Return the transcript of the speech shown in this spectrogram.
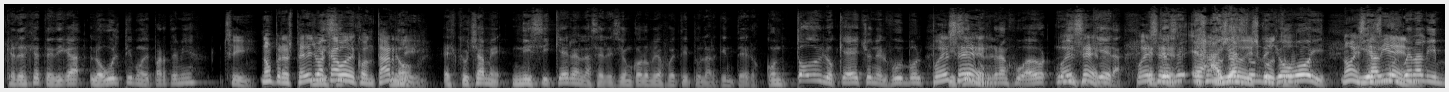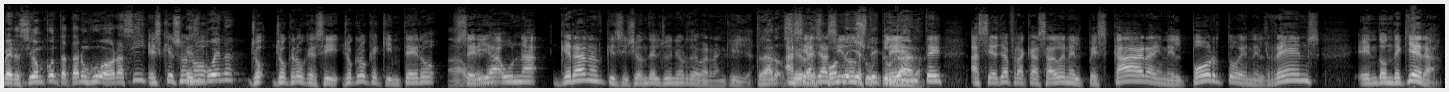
¿Querés que te diga lo último de parte mía? Sí. No, pero espere, yo Ni acabo si- de contarle. No, escúchame, ni siquiera en la selección Colombia fue titular Quintero. Con todo y lo que ha hecho en el fútbol Puede y siendo ser. un gran jugador, Puede ni ser. siquiera. Puede Entonces, ser. No ahí es donde yo voy. No, y está es bien. muy buena la inversión contratar a un jugador así. Es que eso ¿Es no. buena? Yo, yo creo que sí. Yo creo que Quintero Ah, sería una gran adquisición del Junior de Barranquilla. Claro, si así haya responde sido y es suplente, así haya fracasado en el Pescara, en el Porto, en el Rennes, en donde quiera.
